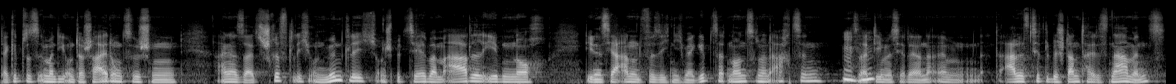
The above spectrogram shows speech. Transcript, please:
Da gibt es immer die Unterscheidung zwischen einerseits schriftlich und mündlich und speziell beim Adel eben noch den es ja an und für sich nicht mehr gibt seit 1918. Mhm. Seitdem ist ja der, ähm, der Adelstitel Bestandteil des Namens.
